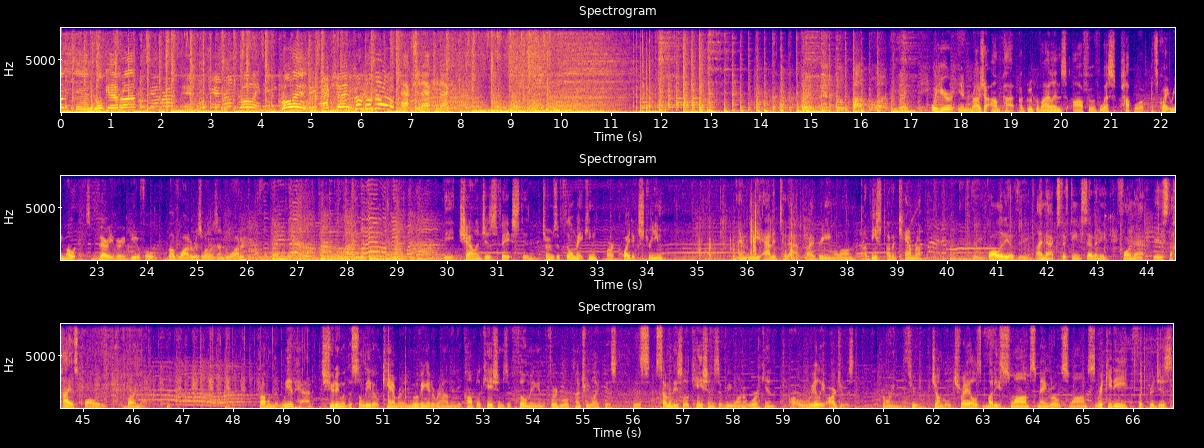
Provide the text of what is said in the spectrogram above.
Roll and roll camera. Roll camera and roll camera. Rolling. Rolling. Action. Go, go, go. Action, action, action. We're here in Raja Ampat, a group of islands off of West Papua. It's quite remote. It's very, very beautiful above water as well as underwater. Challenges faced in terms of filmmaking are quite extreme. And we added to that by bringing along a beast of a camera. The quality of the IMAX 1570 format is the highest quality, bar none problem that we've had shooting with the Solido camera and moving it around and the complications of filming in a third world country like this is some of these locations that we want to work in are really arduous. Going through jungle trails, muddy swamps, mangrove swamps, rickety footbridges,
